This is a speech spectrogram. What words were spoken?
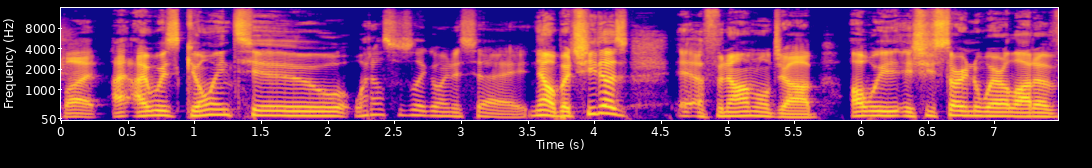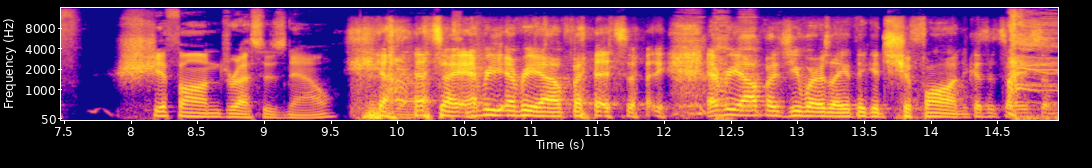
but I, I was going to what else was I going to say? No, but she does a phenomenal job. Always, she's starting to wear a lot of chiffon dresses now. Yeah, that's right. Every every outfit, every outfit she wears, I think it's chiffon because it's always some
